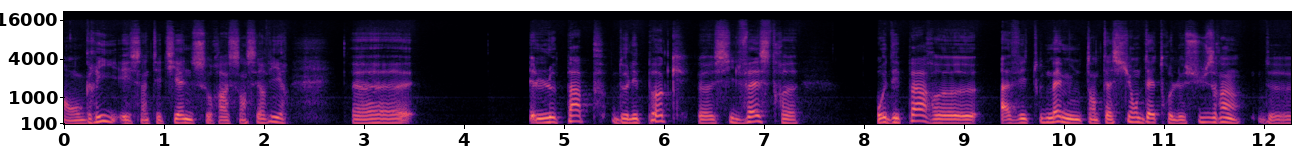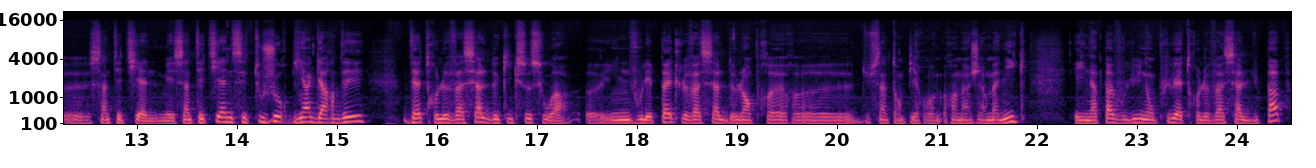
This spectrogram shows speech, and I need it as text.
en Hongrie, et Saint-Étienne saura s'en servir. le pape de l'époque, Sylvestre, au départ, avait tout de même une tentation d'être le suzerain de Saint-Étienne. Mais Saint-Étienne s'est toujours bien gardé d'être le vassal de qui que ce soit. Euh, il ne voulait pas être le vassal de l'empereur euh, du Saint-Empire romain germanique, et il n'a pas voulu non plus être le vassal du pape,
